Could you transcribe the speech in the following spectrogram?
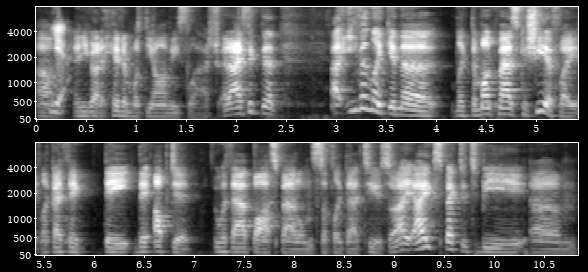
um, Yeah. and you got to hit him with the omni slash. And i think that uh, even like in the like the monk maz koshia fight like i think they they upped it with that boss battle and stuff like that too. So i, I expect it to be um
